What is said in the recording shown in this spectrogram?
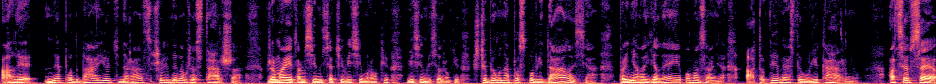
Але не подбають не раз, що людина вже старша, вже має там 70 чи 8 років, 80 років, щоб вона посповідалася, прийняла єлеї помазання, а тоді вести у лікарню. А це все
